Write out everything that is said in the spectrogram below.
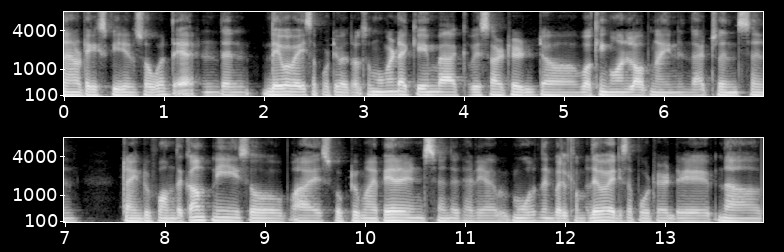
nanotech experience over there. And then they were very supportive as well. So the moment I came back, we started uh, working on Log9 in that sense and trying to form the company. So I spoke to my parents and they said, yeah, more than welcome. They were very supported. They uh,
